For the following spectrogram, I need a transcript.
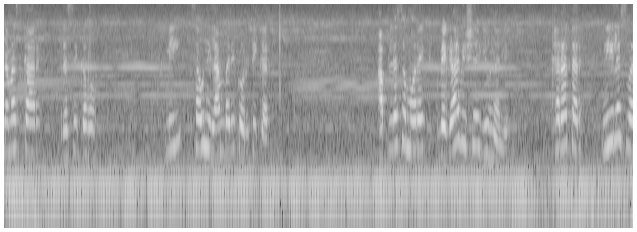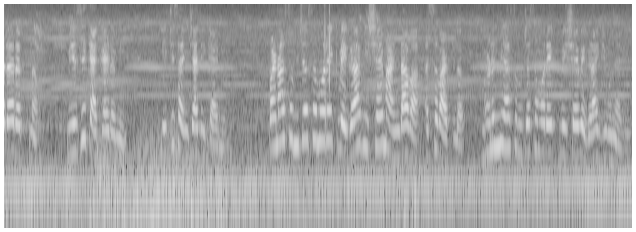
नमस्कार रसिक हो. मी सौ निलांबरी कोर्टीकर. आपल्यासमोर एक वेगळा विषय घेऊन आले. खरं तर नीलस्वर रत्न म्युझिक अकॅडमी याची संचालिका आहे मी. पण आज तुमच्यासमोर एक वेगळा विषय मांडावा असं वाटलं म्हणून मी आज तुमच्यासमोर एक विषय वेगळा घेऊन आले.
